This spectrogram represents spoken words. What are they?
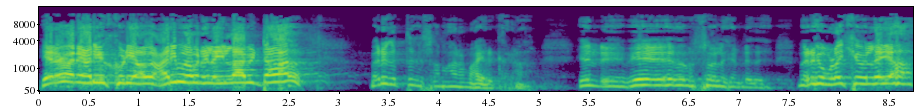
இறைவனை அறியக்கூடிய அறிவு அவனில் இல்லாவிட்டால் மிருகத்துக்கு சமானமாயிருக்கிறான் என்று வேதம் சொல்லுகின்றது. மிருகம் உழைக்கவில்லையா?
